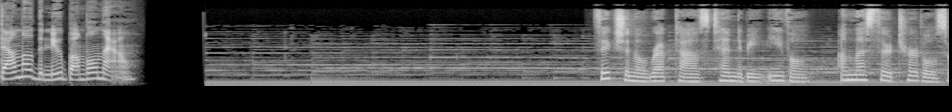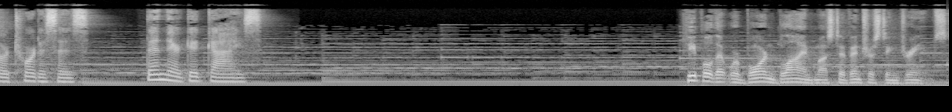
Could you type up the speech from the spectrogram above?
Download the new Bumble now. Fictional reptiles tend to be evil, unless they're turtles or tortoises. Then they're good guys. People that were born blind must have interesting dreams.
